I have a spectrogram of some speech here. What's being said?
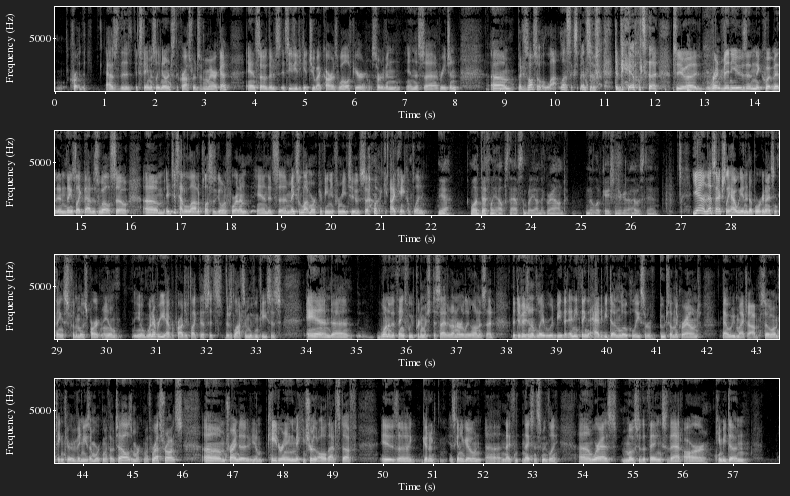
as the it's famously known, it's the crossroads of America, and so there's it's easy to get to by car as well if you're sort of in in this uh, region. Um, but it's also a lot less expensive to be able to to uh, rent venues and equipment and things like that as well. So um, it just had a lot of pluses going for it, I'm, and it's uh, makes it a lot more convenient for me too. So I can't complain. Yeah, well, it definitely helps to have somebody on the ground in the location you're going to host in. Yeah, and that's actually how we ended up organizing things for the most part. You know, you know, whenever you have a project like this, it's there's lots of moving pieces, and uh, one of the things we pretty much decided on early on is that the division of labor would be that anything that had to be done locally, sort of boots on the ground, that would be my job. So I'm taking care of venues. I'm working with hotels. I'm working with restaurants, um, trying to you know catering, making sure that all that stuff is uh, gonna is gonna go uh, nice nice and smoothly. Um, whereas most of the things that are can be done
